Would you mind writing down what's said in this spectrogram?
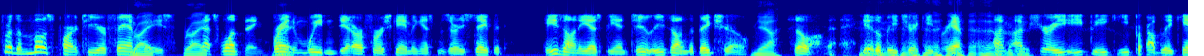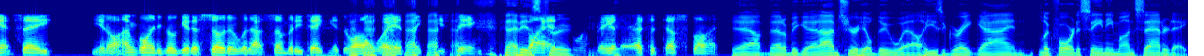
for the most part to your fan right, base, right. that's one thing. Brandon right. Weeden did our first game against Missouri State, but he's on ESPN too. He's on the Big Show. Yeah. So it'll be tricky for him. I'm, I'm sure he, he he probably can't say you know, I'm going to go get a soda without somebody taking it the wrong way and thinking he's being that is true. Baylor. That's a tough spot. Yeah, that'll be good. I'm sure he'll do well. He's a great guy, and look forward to seeing him on Saturday.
